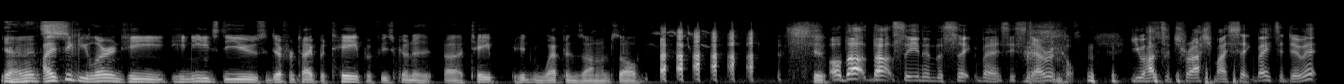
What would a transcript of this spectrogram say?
yeah, and I think he learned he he needs to use a different type of tape if he's going to uh, tape hidden weapons on himself. Oh, that that scene in the sick bay is hysterical. you had to trash my sick bay to do it,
